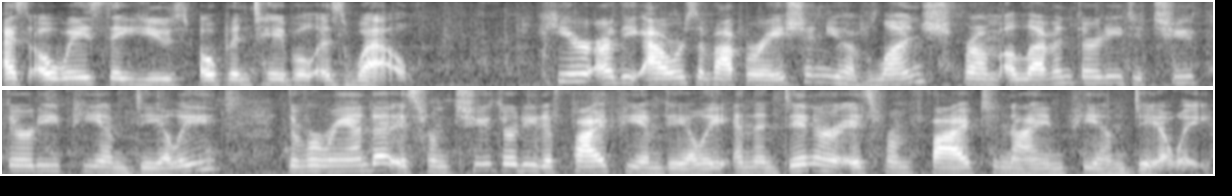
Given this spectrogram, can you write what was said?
As always, they use Open Table as well. Here are the hours of operation. You have lunch from 11:30 to 2:30 p.m. daily. The veranda is from 2:30 to 5 p.m. daily and then dinner is from 5 to 9 p.m. daily.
